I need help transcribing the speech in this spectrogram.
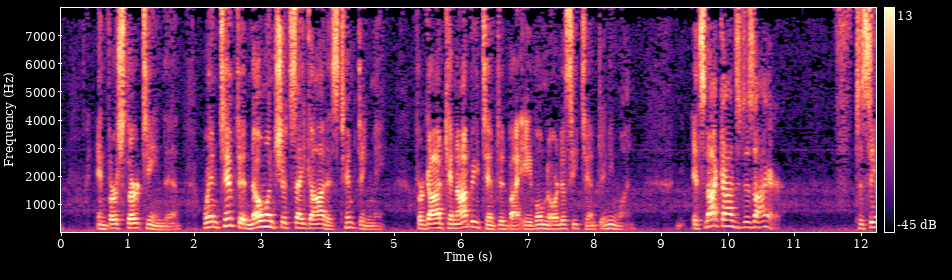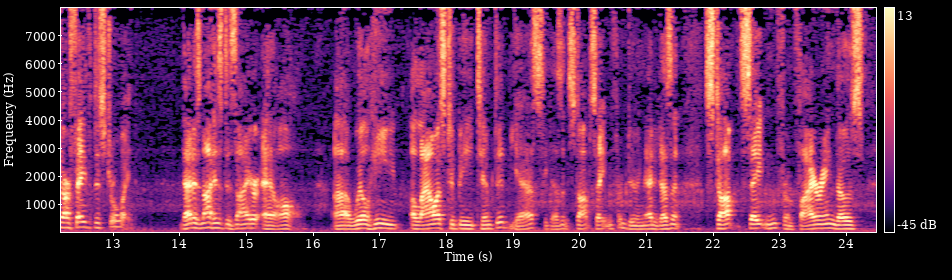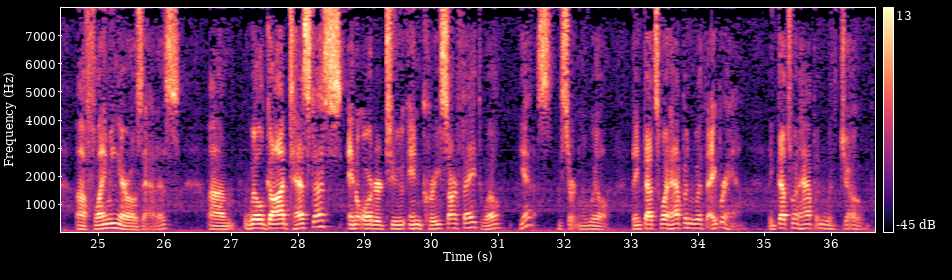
In verse 13, then, when tempted, no one should say, God is tempting me. For God cannot be tempted by evil, nor does he tempt anyone. It's not God's desire to see our faith destroyed. That is not his desire at all. Uh, will he allow us to be tempted? Yes. He doesn't stop Satan from doing that. He doesn't stop Satan from firing those uh, flaming arrows at us. Um, will God test us in order to increase our faith? Well, yes, He certainly will. I think that's what happened with Abraham. I think that's what happened with Job.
